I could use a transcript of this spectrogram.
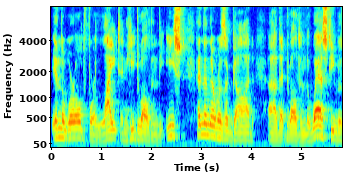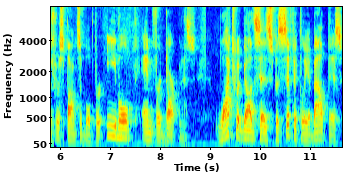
in the world, for light, and he dwelled in the east. And then there was a god uh, that dwelled in the west. He was responsible for evil and for darkness. Watch what God says specifically about this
